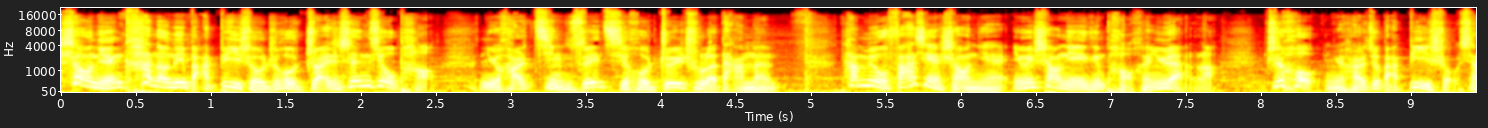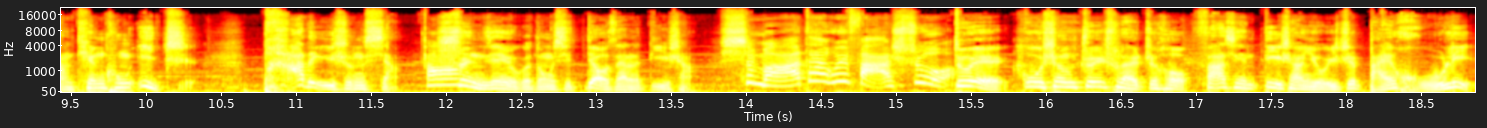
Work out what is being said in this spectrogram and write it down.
少年看到那把匕首之后，转身就跑，女孩紧随其后追出了大门。他没有发现少年，因为少年已经跑很远了。之后，女孩就把匕首向天空一指。啪的一声响，瞬间有个东西掉在了地上。什么？他还会法术？对，顾生追出来之后，发现地上有一只白狐狸，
